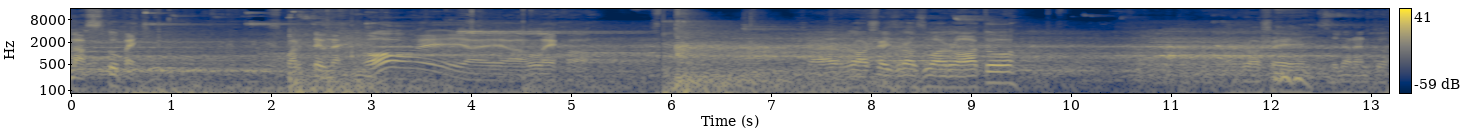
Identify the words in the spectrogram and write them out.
наступить. Спортивне. Ой, ой, лихо. Хороший з розвороту. Хороший Сидоренко.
